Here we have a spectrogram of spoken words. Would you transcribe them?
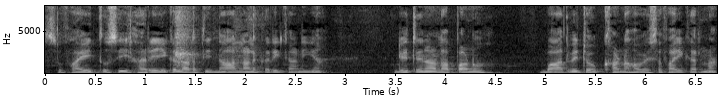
ਸਫ਼ਾਈ ਤੁਸੀਂ ਹਰੇਕ ਲੜ ਦੀ ਨਾਲ ਨਾਲ ਕਰੀ ਜਾਣੀ ਆ। ਜਿਹਦੇ ਨਾਲ ਆਪਾਂ ਨੂੰ ਬਾਅਦ ਵਿੱਚ ਔਖਾ ਨਾ ਹੋਵੇ ਸਫ਼ਾਈ ਕਰਨਾ।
